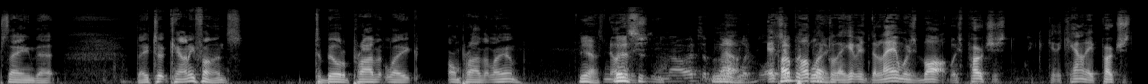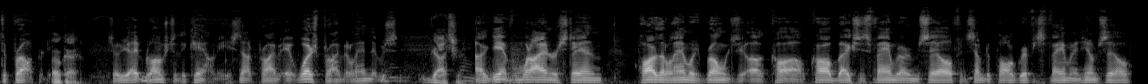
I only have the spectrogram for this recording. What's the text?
saying that they took county funds to build a private lake on private land. yes. No, this it's- is No, it's a No. public lake. It's Public a public lake. lake. It was, the land was bought, was purchased. The county purchased the property. Okay, So yeah, it belongs to the county. It's not private. It was private land that was, gotcha. again, from what I understand, part of the land was belonged to uh, Karl, Karl Banks' family or himself, and some to Paul Griffith's family and himself.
